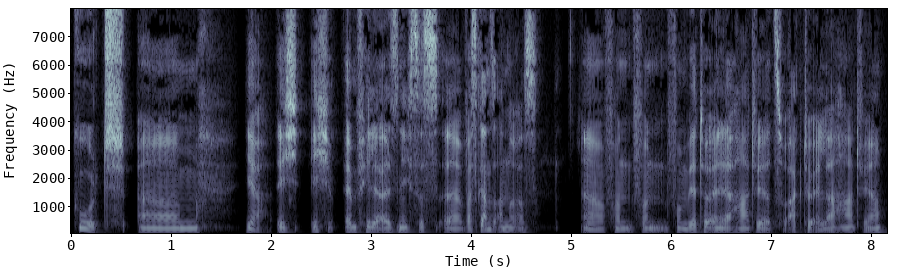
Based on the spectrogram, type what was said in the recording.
Gut. Ähm, ja, ich, ich empfehle als nächstes äh, was ganz anderes. Äh, von, von, von virtueller Hardware zu aktueller Hardware.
